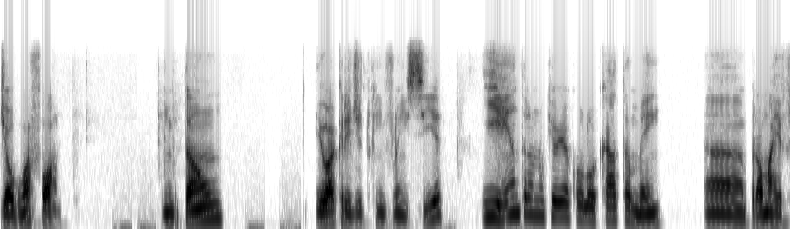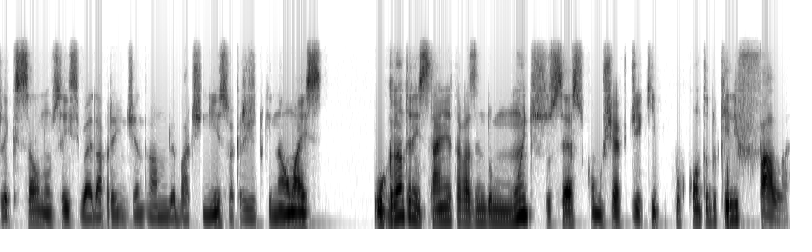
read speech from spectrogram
de alguma forma. Então, eu acredito que influencia e entra no que eu ia colocar também uh, para uma reflexão. Não sei se vai dar para a gente entrar no debate nisso, acredito que não, mas o Gunter Steiner está fazendo muito sucesso como chefe de equipe por conta do que ele fala,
